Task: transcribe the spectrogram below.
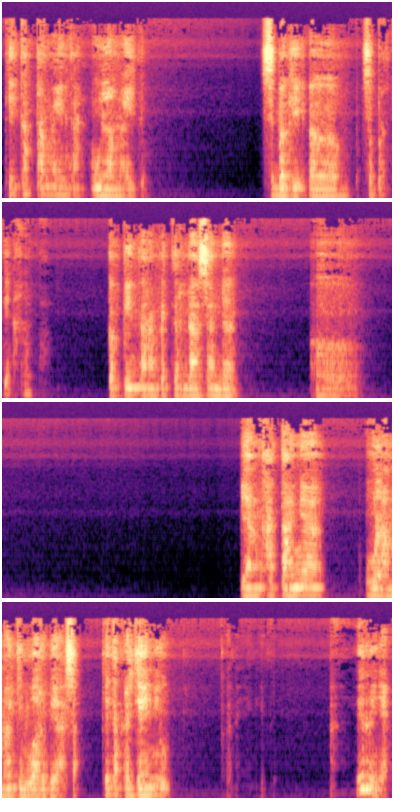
kita permainkan ulama itu. Sebagai uh, seperti apa kepintaran kecerdasan dan uh, yang katanya ulama itu luar biasa. Kita kerjain yuk akhirnya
